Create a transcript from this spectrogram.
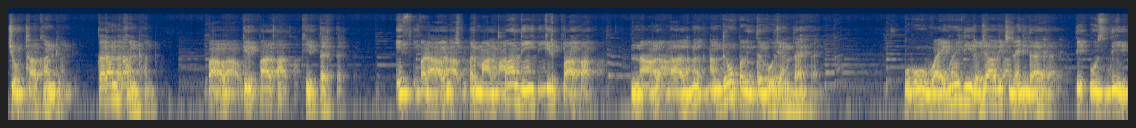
ਚੌਥਾ ਖੰਡ, ਕਰਮ ਖੰਡ। ਭਾਵ ਕਿਰਪਾ ਦਾ ਖੇਤਰ। ਇਸ ਪੜਾਅ ਵਿੱਚ ਪਰਮਾਤਮਾ ਦੀ ਕਿਰਪਾ ਨਾਲ ਆਦਮੀ ਅੰਦਰੋਂ ਪਵਿੱਤਰ ਹੋ ਜਾਂਦਾ ਹੈ। ਉਹ ਵਾਹਿਗੁਰੂ ਦੀ ਰਜ਼ਾ ਵਿੱਚ ਰਹਿੰਦਾ ਹੈ ਤੇ ਉਸ ਦੇ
